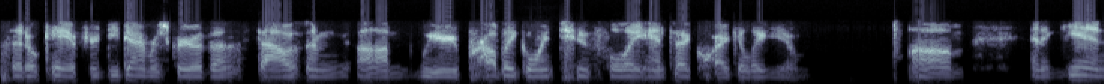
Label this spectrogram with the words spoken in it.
that said, okay, if your D dimer is greater than a thousand, um, we're probably going to fully anticoagulate you. Um, and again,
